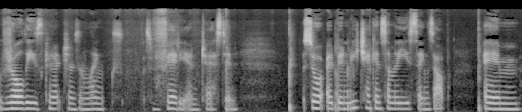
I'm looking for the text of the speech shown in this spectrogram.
with all these connections and links. It's very interesting. So I'd been rechecking some of these things up. Um,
